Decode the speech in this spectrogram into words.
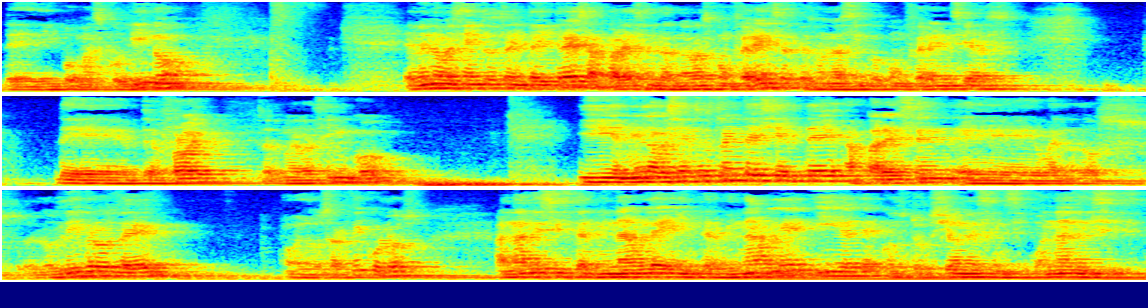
de Edipo masculino. En 1933 aparecen las nuevas conferencias, que son las cinco conferencias de, Freud, las nuevas cinco. Y en 1937 aparecen eh, bueno, los, los libros de, o los artículos, Análisis Terminable e Interminable y el de Construcciones en Psicoanálisis,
